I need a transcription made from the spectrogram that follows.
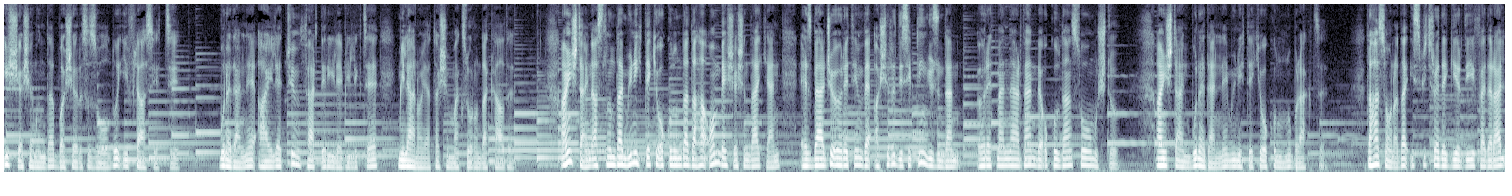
iş yaşamında başarısız oldu, iflas etti. Bu nedenle aile tüm fertleriyle birlikte Milano'ya taşınmak zorunda kaldı. Einstein aslında Münih'teki okulunda daha 15 yaşındayken ezberci öğretim ve aşırı disiplin yüzünden öğretmenlerden ve okuldan soğumuştu. Einstein bu nedenle Münih'teki okulunu bıraktı. Daha sonra da İsviçre'de girdiği Federal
